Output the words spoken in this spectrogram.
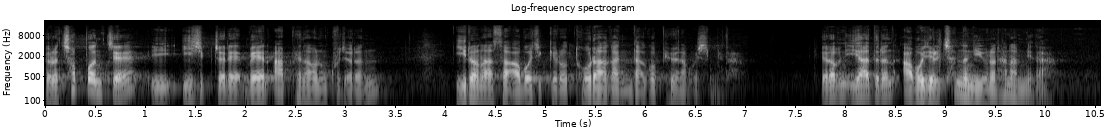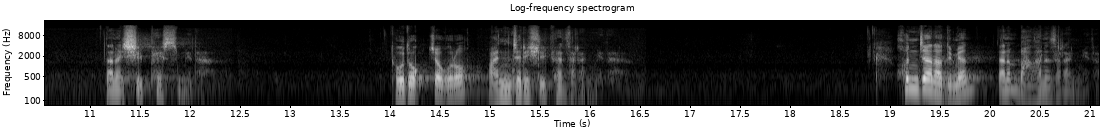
여러분 첫 번째 이 20절의 맨 앞에 나오는 구절은 일어나서 아버지께로 돌아간다고 표현하고 있습니다. 여러분 이 아들은 아버지를 찾는 이유는 하나입니다. 나는 실패했습니다. 도덕적으로 완전히 실패한 사람입니다. 혼자 놔두면 나는 망하는 사람입니다.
